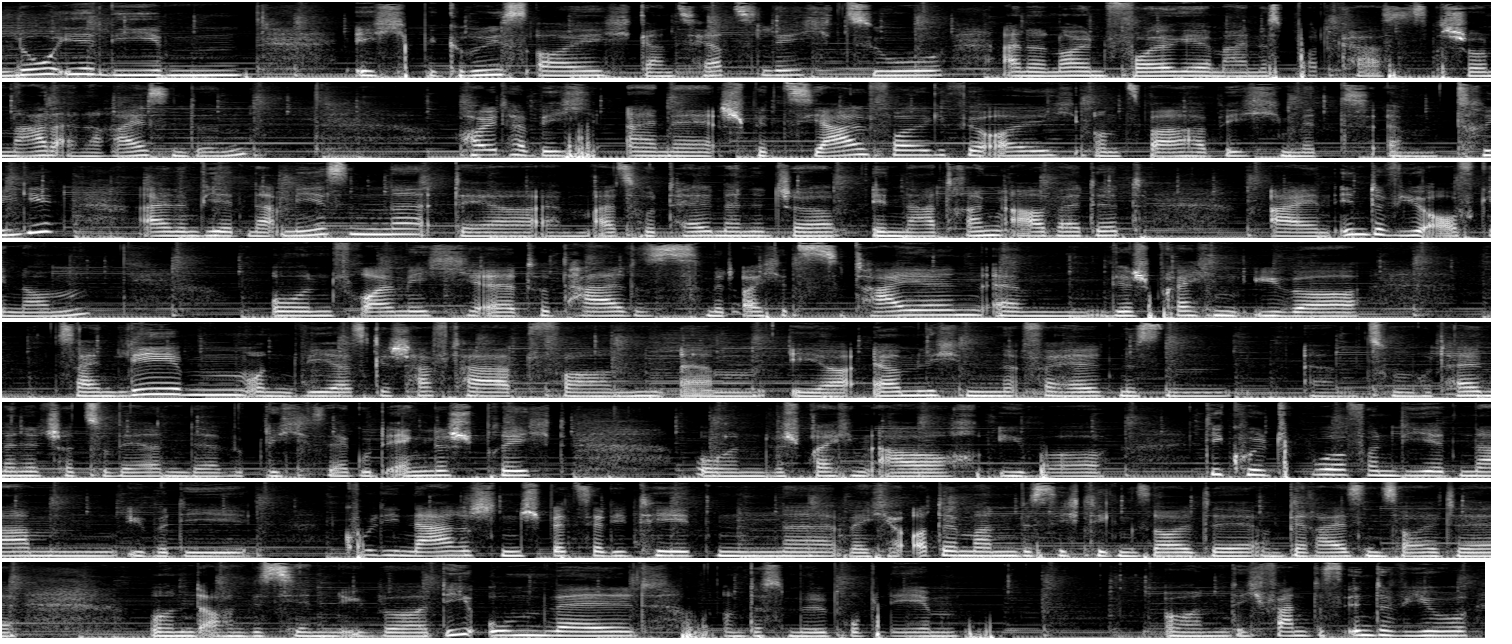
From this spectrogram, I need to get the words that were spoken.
Hallo ihr Lieben, ich begrüße euch ganz herzlich zu einer neuen Folge meines Podcasts Journal einer Reisenden. Heute habe ich eine Spezialfolge für euch und zwar habe ich mit ähm, Tri, einem Vietnamesen, der ähm, als Hotelmanager in Nha Trang arbeitet, ein Interview aufgenommen und freue mich äh, total, das mit euch jetzt zu teilen. Ähm, wir sprechen über sein Leben und wie er es geschafft hat, von ähm, eher ärmlichen Verhältnissen ähm, zum Hotelmanager zu werden, der wirklich sehr gut Englisch spricht. Und wir sprechen auch über die Kultur von Vietnam, über die kulinarischen Spezialitäten, äh, welche Orte man besichtigen sollte und bereisen sollte und auch ein bisschen über die Umwelt und das Müllproblem. Und ich fand das Interview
